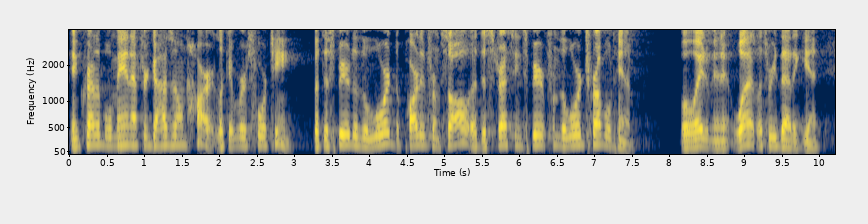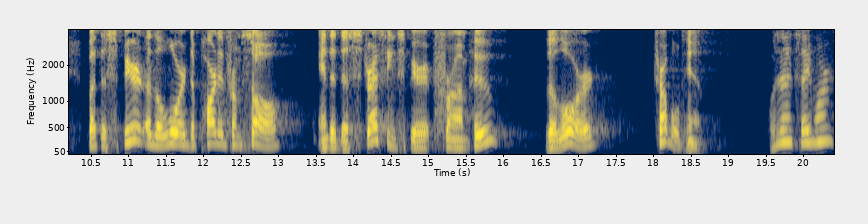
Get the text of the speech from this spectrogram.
incredible man after God's own heart. Look at verse 14. But the Spirit of the Lord departed from Saul, a distressing spirit from the Lord troubled him. Well, wait a minute. What? Let's read that again. But the Spirit of the Lord departed from Saul, and a distressing spirit from who? The Lord troubled him. What did that say, Mark?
